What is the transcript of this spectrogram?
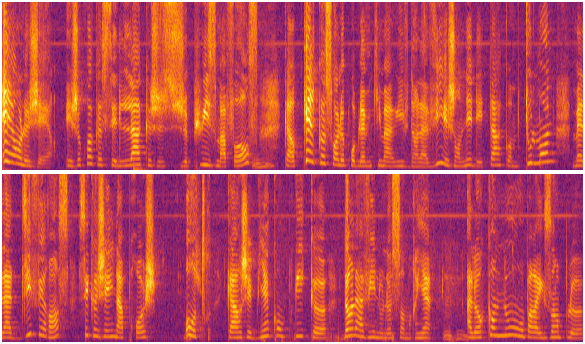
et on le gère. Et je crois que c'est là que je, puise ma force, mhm. car quel que soit le problème qui m'arrive dans la vie, et j'en ai des tas comme tout le monde, mais la différence, c'est que j'ai une approche autre car j'ai bien compris que dans la vie, nous ne sommes rien. Mhm. Alors quand nous, par exemple,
